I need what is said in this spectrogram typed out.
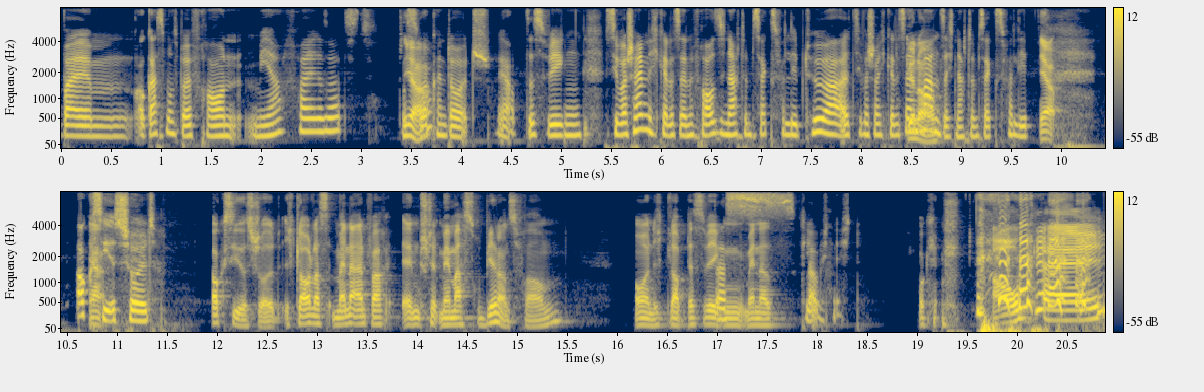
beim Orgasmus bei Frauen mehr freigesetzt? Das ja. war kein Deutsch. Ja, deswegen ist die Wahrscheinlichkeit, dass eine Frau sich nach dem Sex verliebt, höher als die Wahrscheinlichkeit, dass genau. ein Mann sich nach dem Sex verliebt. Ja. Oxy ja. ist schuld. Oxy ist schuld. Ich glaube, dass Männer einfach im Schnitt mehr masturbieren als Frauen. Und ich glaube deswegen, das Männer. glaube ich nicht. Okay. Okay.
